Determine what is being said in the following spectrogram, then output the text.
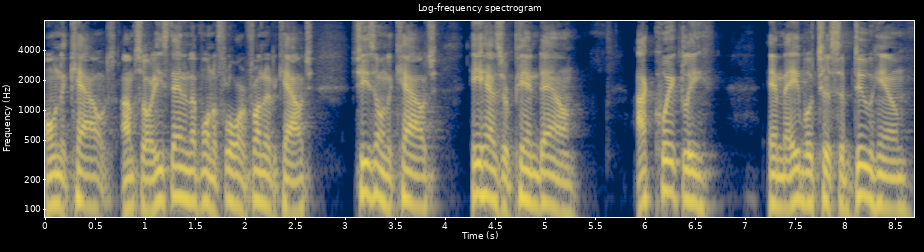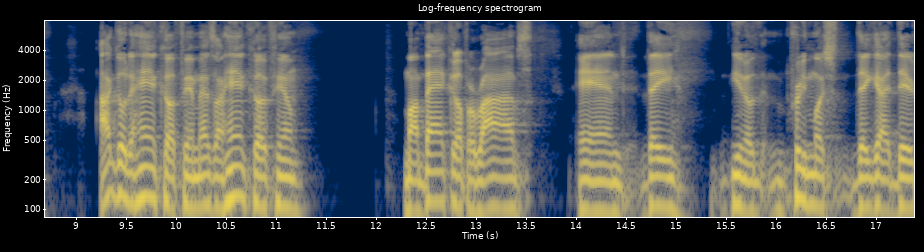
on the couch. I'm sorry, he's standing up on the floor in front of the couch. She's on the couch. He has her pinned down. I quickly am able to subdue him. I go to handcuff him. As I handcuff him, my backup arrives and they, you know, pretty much they got there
